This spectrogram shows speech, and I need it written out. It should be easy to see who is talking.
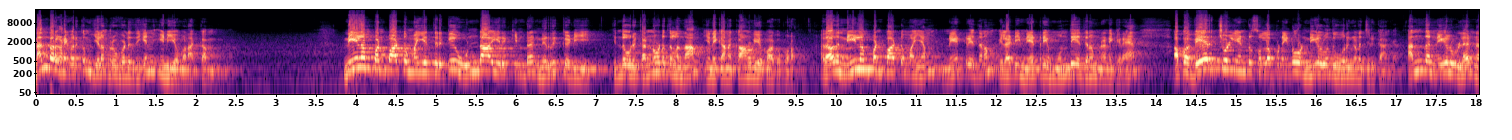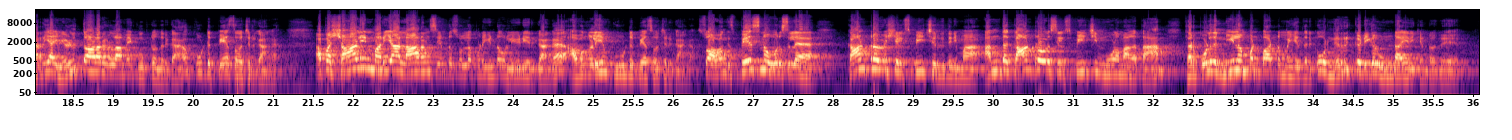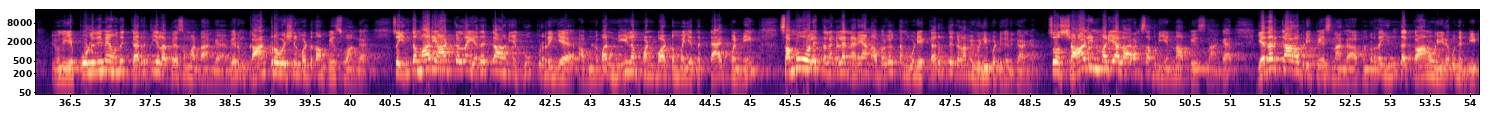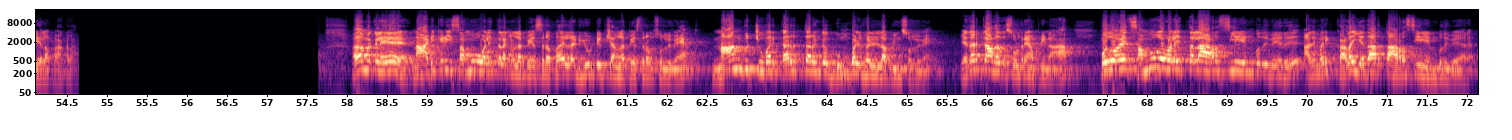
Speaker 1: நண்பர் அனைவருக்கும் இளம்பெரு வழுதியின் இனிய வணக்கம். நீளம் பண்பாட்டு மையத்திற்கு உண்டாயிருக்கின்ற நெருக்கடி. இந்த ஒரு கண்ணோட்டத்தில் தான் இன்னைக்கான காணொலியை பார்க்க போகிறோம் அதாவது நீளம் பண்பாட்டு மையம் நேற்றைய தினம் இல்லாட்டி நேற்றைய முந்தைய தினம் நினைக்கிறேன். அப்போ வேர்ச்சொல் என்று சொல்லப்படுகின்ற ஒரு நிகழ்வு வந்து ஒருங்கிணைச்சிருக்காங்க. அந்த நிகழ்வில் நிறையா எழுத்தாளர்கள் எல்லாமே கூப்பிட்டு வந்திருக்காங்க கூப்பிட்டு பேச வச்சுருக்காங்க. அப்போ ஷாலின் மரியா லாரன்ஸ் என்று சொல்லப்படுகின்ற ஒரு லேடி இருக்காங்க அவங்களையும் கூப்பிட்டு பேச வச்சுருக்காங்க. ஸோ அவங்க பேசின ஒரு சில கான்ட்ரவர்ஷியல் ஸ்பீச் இருக்கு தெரியுமா? அந்த கான்ட்ரவர்ஷியல் ஸ்பீச்சின் மூலமாகத்தான் தற்பொழுது நீளம் பண்பாட்டு மையத்திற்கு ஒரு நெருக்கடிகள் உண்டாயிருக்கின்றது. இவங்க எப்பொழுதுமே வந்து கருத்தியலாக பேச மாட்டாங்க. வெறும் கான்ட்ரவர்ஷியல் மட்டும் தான் பேசுவாங்க. ஸோ இந்த மாதிரி ஆட்கள்லாம் எதற்காக நீங்கள் கூப்பிடுறீங்க? அப்படின்ற மாதிரி நீளம் பண்பாட்டு மையத்தை டேக் பண்ணி சமூக வலைத்தளங்களில் நிறையா நபர்கள் தங்களுடைய கருத்துக்கள் எல்லாமே வெளிப்பட்டு இருக்காங்க. ஸோ ஸ்டாலின் மரியா லாரன்ஸ் அப்படி என்ன பேசுனாங்க? எதற்காக அப்படி பேசுனாங்க? அப்படின்றத இந்த காணொலியில் கொஞ்சம் டீட்டெயிலாக பார்க்கலாம். அதான் மக்களே நான் அடிக்கடி சமூக வலைத்தளங்களில் பேசுகிறப்ப இல்லை யூடியூப் சேனலில் பேசுகிறப்ப சொல்லுவேன் நான்கு சுவர் கருத்தரங்க கும்பல்கள் அப்படின்னு சொல்லுவேன். எதற்காக அதை சொல்கிறேன் அப்படின்னா பொதுவாகவே சமூக வலைத்தள அரசியல் என்பது வேறு அதே மாதிரி கலை யதார்த்த அரசியல் என்பது வேறு.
